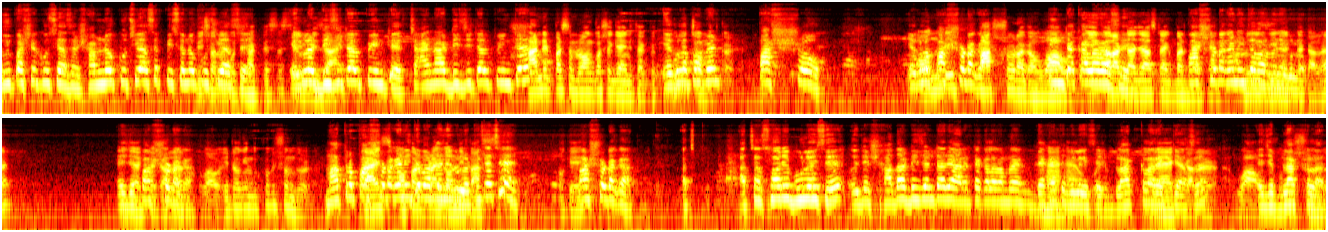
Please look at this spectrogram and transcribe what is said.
দুই পাশে কুচি আছে সামনেও কুচি আছে পিছনেও কুচি আছে। কুচি থাকতেছে, same এগুলো ডিজিটাল প্রিন্টের চায়না ডিজিটাল প্রিন্টের 100% রং কষে গ্যারান্টি থাকবে এগুলো পাবেন। 500 এগুলো 500 টাকা। 500 টাকা ওয়াও তিনটা colour আছে। জাস্ট একবার 500 টাকা নিতে পারবেন এগুলো। কালার এই যে 500 টাকা। এটাও কিন্তু খুবই সুন্দর। মাত্র পাঁচশো টাকা নিতে পারবেন এগুলো ঠিক আছে? 500 টাকা। আচ্ছা আচ্ছা সরি ভুল হয়েছে। ওই যে সাদা ডিজাইনটারে আরেকটা কালার আমরা দেখাইতে ভুলে গেছি। ব্ল্যাক কালার একটি আছে। এই যে ব্ল্যাক কালার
